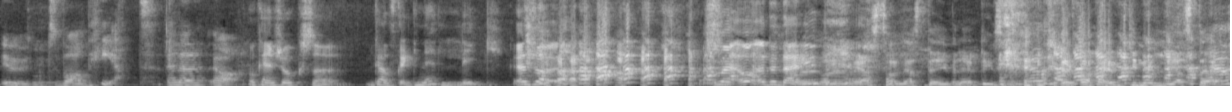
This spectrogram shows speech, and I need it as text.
utvaldhet. Eller, ja. Och kanske också ganska gnällig. Alltså, Men, och det där är ju... Har du läst, har du läst David Eddings? gnälligaste,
